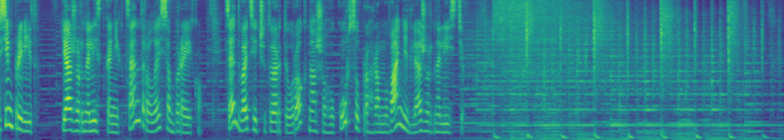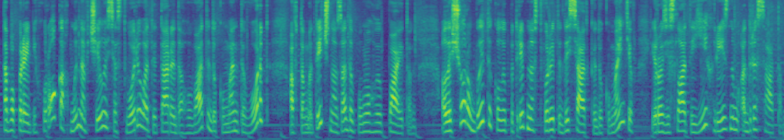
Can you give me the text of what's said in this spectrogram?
Усім привіт! Я журналістка Нік-центру Олеся Борейко. Це 24-й урок нашого курсу програмування для журналістів. На попередніх уроках ми навчилися створювати та редагувати документи Word автоматично за допомогою Python. Але що робити, коли потрібно створити десятки документів і розіслати їх різним адресатам?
